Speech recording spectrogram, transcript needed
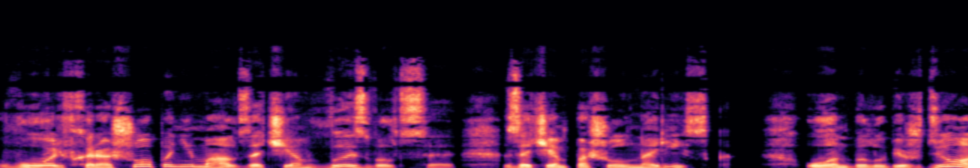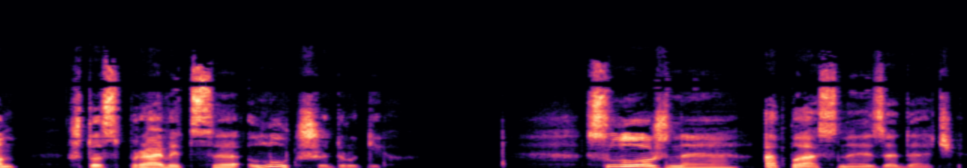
Вольф хорошо понимал, зачем вызвался, зачем пошел на риск. Он был убежден, что справится лучше других. Сложная, опасная задача.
